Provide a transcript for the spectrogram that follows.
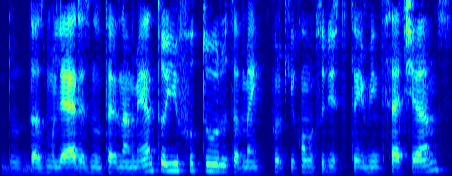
do, das mulheres no treinamento e o futuro também, porque como tu disse, tu tem 27 anos,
